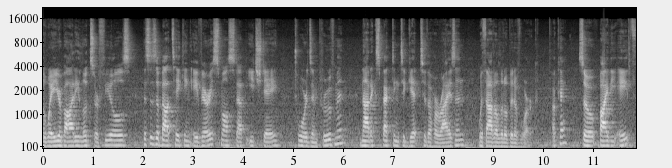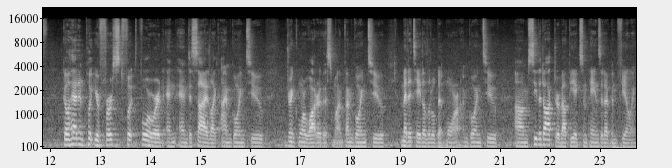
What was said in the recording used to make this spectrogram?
the way your body looks or feels. This is about taking a very small step each day towards improvement, not expecting to get to the horizon without a little bit of work. Okay? So by the 8th, go ahead and put your first foot forward and, and decide, like, I'm going to drink more water this month. I'm going to meditate a little bit more. I'm going to um, see the doctor about the aches and pains that I've been feeling.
